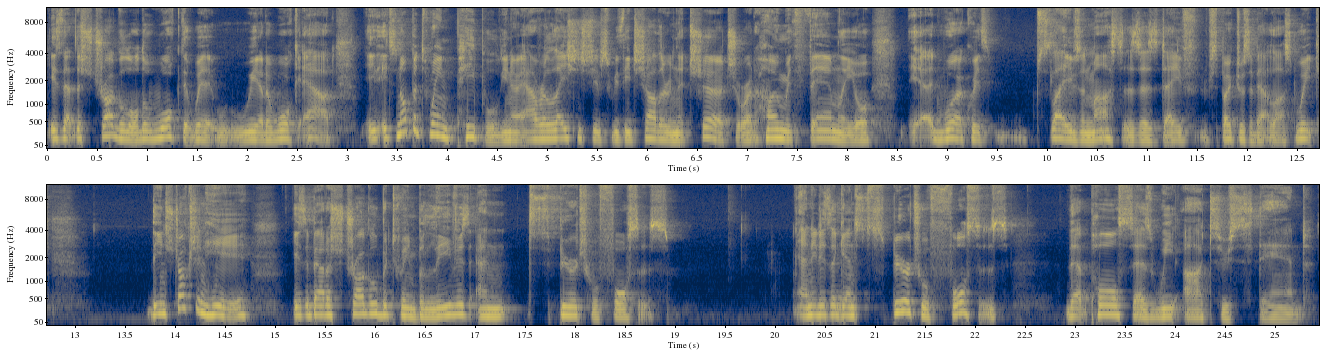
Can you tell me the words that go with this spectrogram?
is that the struggle or the walk that we're, we are to walk out, it's not between people, you know, our relationships with each other in the church or at home with family or at work with slaves and masters, as Dave spoke to us about last week. The instruction here is about a struggle between believers and spiritual forces. And it is against spiritual forces that Paul says we are to stand.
